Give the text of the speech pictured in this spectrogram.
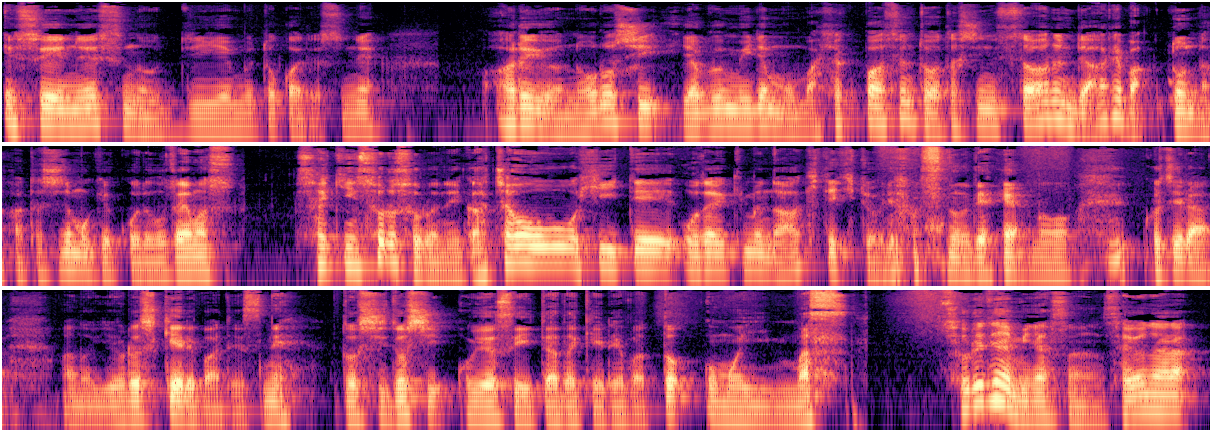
SNS の DM とかですね、あるいはのろし、やぶみでも、まあ、100%私に伝わるんであれば、どんな形でも結構でございます。最近そろそろね、ガチャを引いてお題を決めるの飽きてきておりますので、あの、こちら、あの、よろしければですね、どしどしお寄せいただければと思います。それでは皆さん、さようなら。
